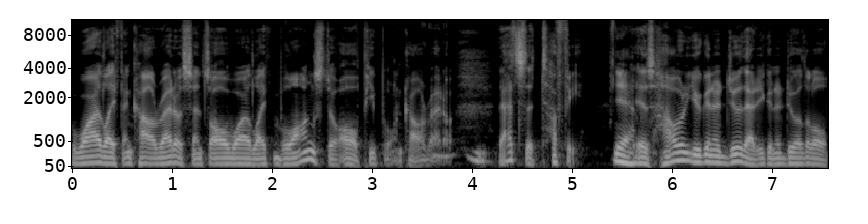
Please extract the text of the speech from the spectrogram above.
wildlife in Colorado, since all wildlife belongs to all people in Colorado. Hmm. That's the toughie. Yeah. Is how are you going to do that? Are you going to do a little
